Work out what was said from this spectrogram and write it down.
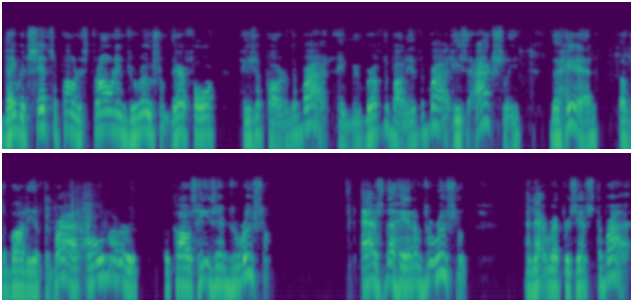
David sits upon his throne in Jerusalem. Therefore, he's a part of the bride, a member of the body of the bride. He's actually the head of the body of the bride on earth because he's in Jerusalem as the head of Jerusalem, and that represents the bride.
